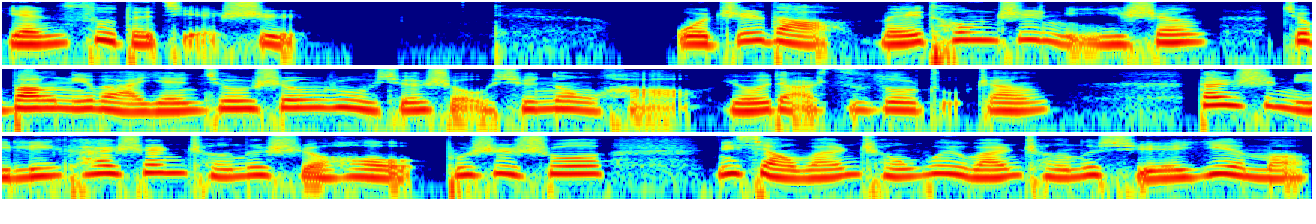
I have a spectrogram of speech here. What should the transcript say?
严肃的解释：“我知道没通知你一声，就帮你把研究生入学手续弄好，有点自作主张。但是你离开山城的时候，不是说你想完成未完成的学业吗？”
